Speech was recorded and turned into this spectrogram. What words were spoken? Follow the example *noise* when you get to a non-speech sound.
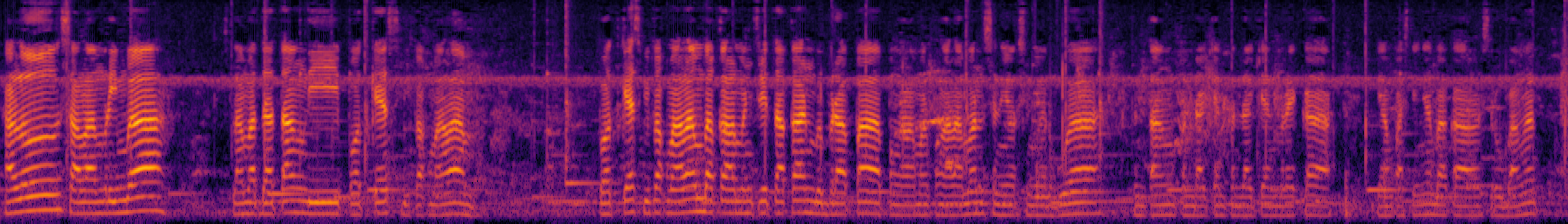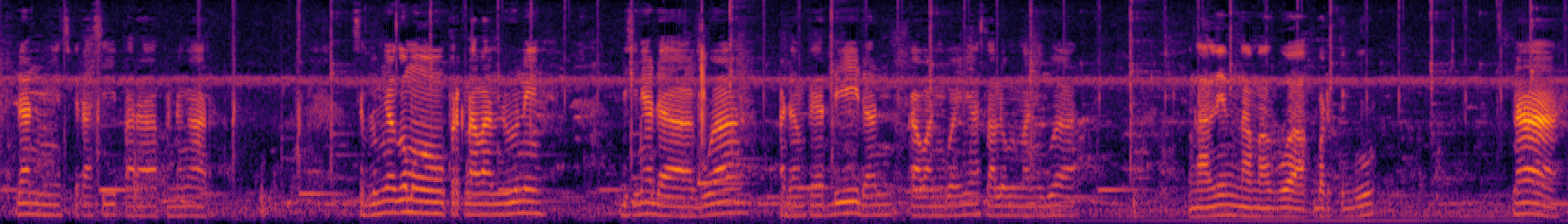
Halo, salam rimba. Selamat datang di podcast Bifak Malam. Podcast Bifak Malam bakal menceritakan beberapa pengalaman-pengalaman senior-senior gua tentang pendakian-pendakian mereka yang pastinya bakal seru banget dan menginspirasi para pendengar. Sebelumnya gue mau perkenalan dulu nih. Di sini ada gua, Adam Ferdi dan kawan gue ini yang selalu menemani gua. Kenalin nama gua Akbar Teguh. Nah,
